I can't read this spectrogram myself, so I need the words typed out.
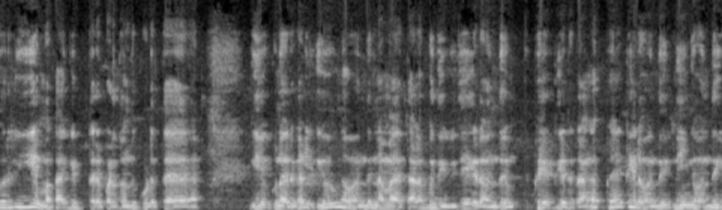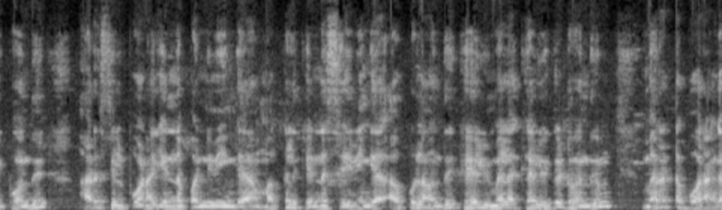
பெரிய மகா கிட் திரைப்படத்தை வந்து கொடுத்த இயக்குனர்கள். இவங்க வந்து நம்ம தளபதி விஜய்கிட்ட வந்து பேட்டி எடுத்தாங்க. பேட்டியில் வந்து நீங்கள் வந்து இப்போ வந்து அரசியல் போனால் என்ன பண்ணுவீங்க? மக்களுக்கு என்ன செய்வீங்க? அப்படிலாம் வந்து கேள்வி மேலே கேள்வி கேட்டு வந்து மிரட்ட போகிறாங்க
